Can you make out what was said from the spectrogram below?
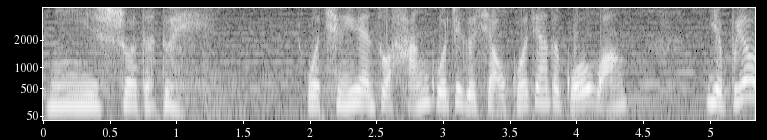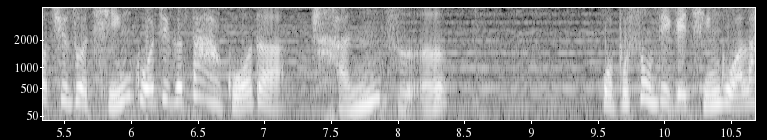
你说的对，我情愿做韩国这个小国家的国王，也不要去做秦国这个大国的臣子。我不送地给秦国了。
